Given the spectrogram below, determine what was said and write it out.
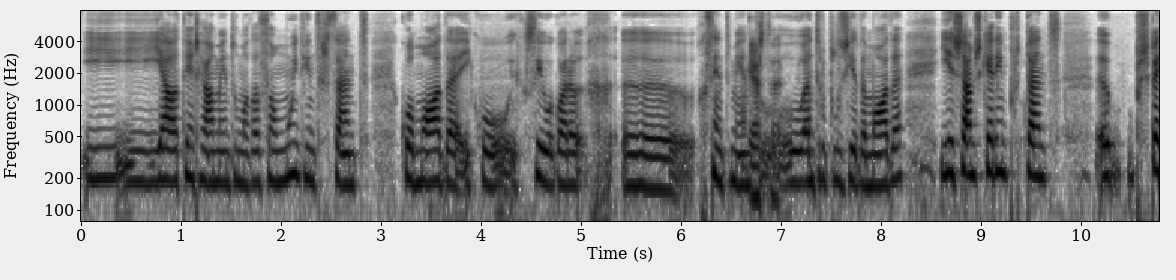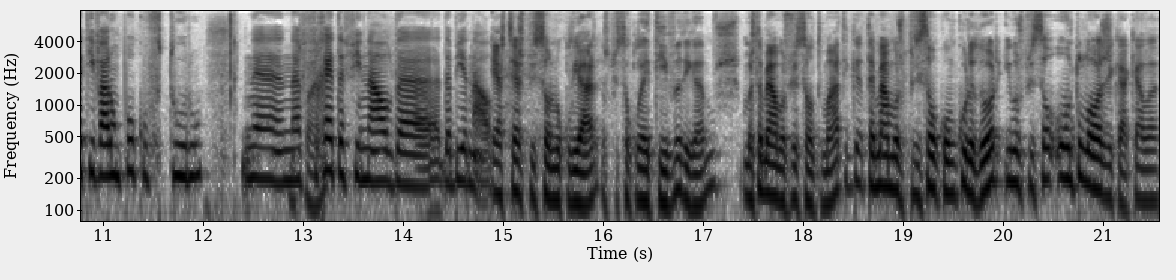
e, e, ela tem realmente uma relação muito interessante com a moda e com que saiu agora uh, recentemente Esta... o, a Antropologia da Moda, e achámos que era importante uh, perspectivar um pouco o futuro na, na ferreta final da, da Bienal. Esta é a exposição nuclear a exposição coletiva, digamos, mas também há uma exposição temática, também há uma exposição com curador e uma exposição ontológica, aquela...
